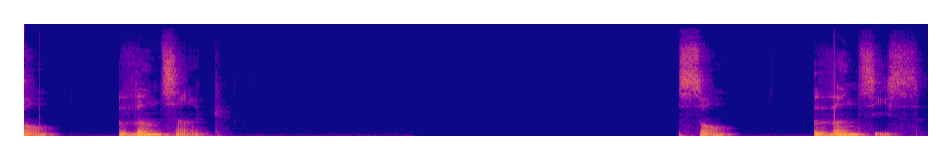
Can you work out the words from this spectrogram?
cent vingt-cinq, cent vingt-six,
